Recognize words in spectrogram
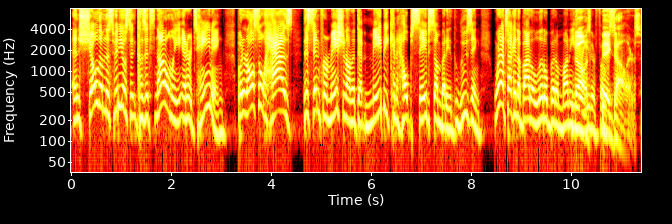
and show them this video because it's not only entertaining but it also has this information on it that maybe can help save somebody losing we're not talking about a little bit of money No, here either folks big dollars.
